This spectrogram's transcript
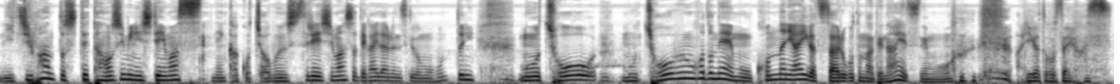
一ファンとして楽しみにしています。ね、過去長文失礼しましたって書いてあるんですけども、本当に、もう長、もう長文ほどね、もうこんなに愛が伝わることなんてないですね、もう ありがとうございます。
